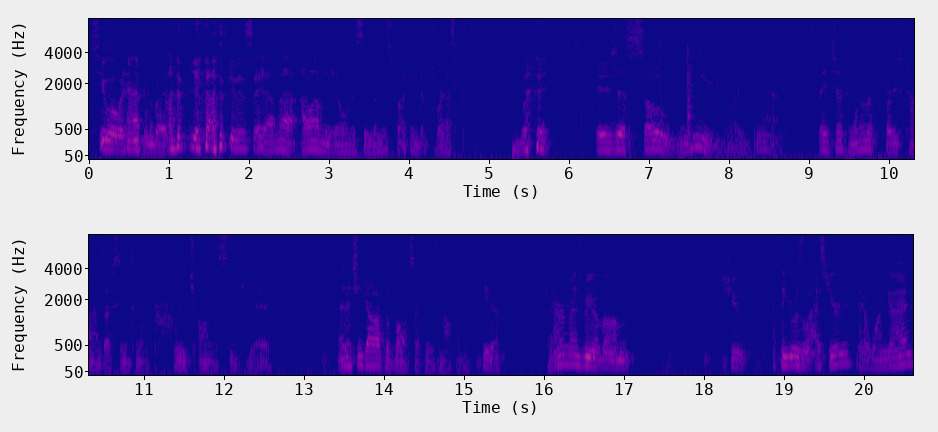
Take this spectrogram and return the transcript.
see what would happen, I but was, yeah, I was gonna say I'm not. I don't have any illnesses. I'm just fucking depressed. But it was just so weird. Like yeah. it's just one of the first times I've seen someone preach on the CTA. And then she got off the bus like it was nothing. Yeah. Like- that reminds me of um shoot. I think it was last year, that one guy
